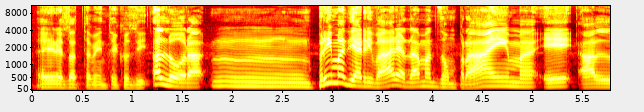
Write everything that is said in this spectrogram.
È esattamente così. Allora, mh, mm, prima di arrivare ad Amazon Prime e al,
